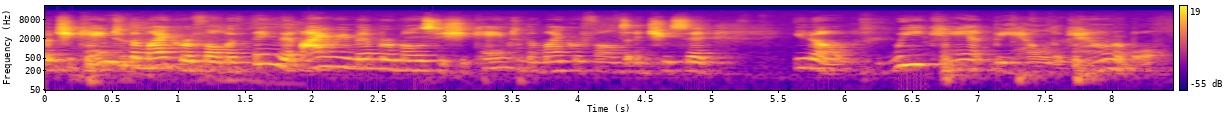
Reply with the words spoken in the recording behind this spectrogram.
but she came to the microphone. The thing that I remember most is she came to the microphones and she said, You know, we can't be held accountable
